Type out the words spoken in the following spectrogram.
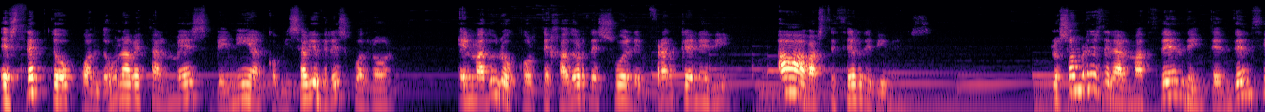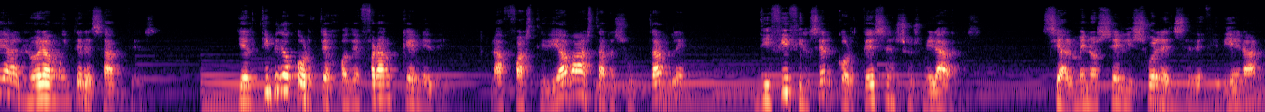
excepto cuando una vez al mes venía el comisario del escuadrón, el maduro cortejador de Suelen, Frank Kennedy, a abastecer de víveres. Los hombres del almacén de intendencia no eran muy interesantes, y el tímido cortejo de Frank Kennedy la fastidiaba hasta resultarle difícil ser cortés en sus miradas, si al menos él y Suelen se decidieran.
